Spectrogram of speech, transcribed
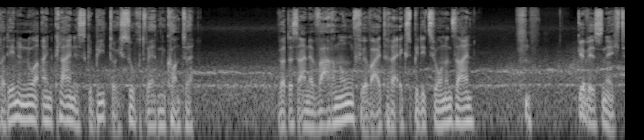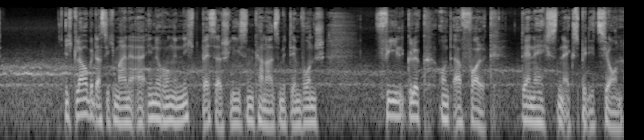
bei denen nur ein kleines Gebiet durchsucht werden konnte. Wird es eine Warnung für weitere Expeditionen sein? Gewiss nicht. Ich glaube, dass ich meine Erinnerungen nicht besser schließen kann als mit dem Wunsch, viel Glück und Erfolg der nächsten Expedition.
